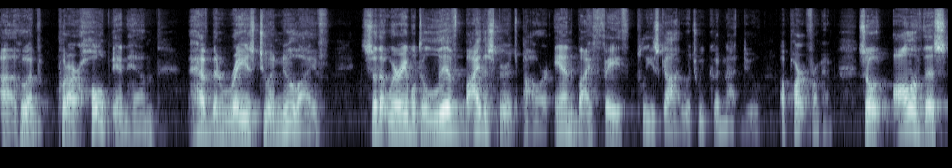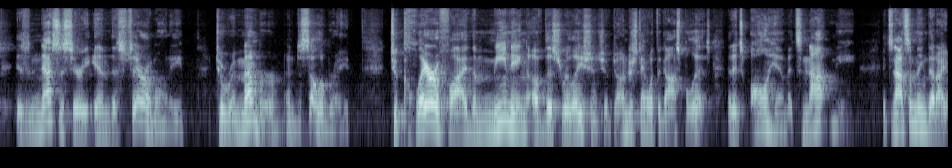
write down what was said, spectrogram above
uh, who have put our hope in him have been raised to a new life so that we're able to live by the spirit's power and by faith please God which we could not do apart from him so all of this is necessary in the ceremony to remember and to celebrate to clarify the meaning of this relationship, to understand what the gospel is, that it's all Him, it's not me. It's not something that I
